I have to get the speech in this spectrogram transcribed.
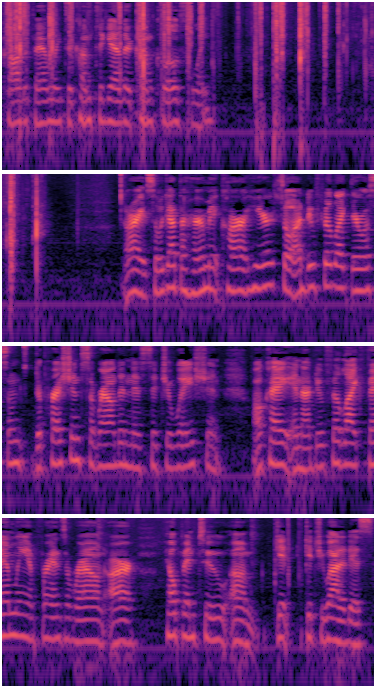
Cause a family to come together, come closely. All right, so we got the Hermit card here. So I do feel like there was some depression surrounding this situation. Okay, and I do feel like family and friends around are helping to um, get get you out of this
